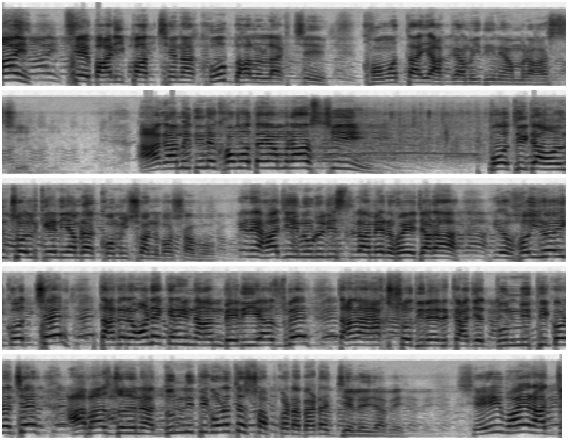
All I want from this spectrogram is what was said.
নাই, সে বাড়ি পাচ্ছে না। খুব ভালো লাগছে। ক্ষমতায় আগামী দিনে আমরা আসছি। আগামী দিনে ক্ষমতায় আমরা আসছি। প্রতিটা অঞ্চলকে নিয়ে আমরা কমিশন বসাবো। এখানে হাজি নুরুল ইসলামের হয়ে যারা হই হই করছে, তাদের অনেকেরই নাম বেরিয়ে আসবে। তারা একশো দিনের কাজে দুর্নীতি করেছে, আবাস যোজনা দুর্নীতি করেছে সব কটা ব্যাটা জেলে যাবে। সেই ভয়ে রাজ্য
